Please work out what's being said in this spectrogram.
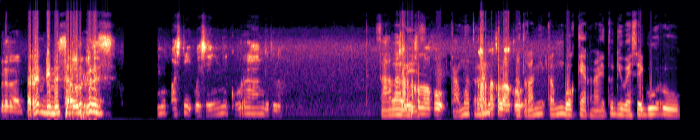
beneran dinosaurus. ini pasti WC ini kurang gitu loh Salah, karena kalau aku Kamu aturan, karena kalau aku aturan kamu boker. Nah, itu di WC guru.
